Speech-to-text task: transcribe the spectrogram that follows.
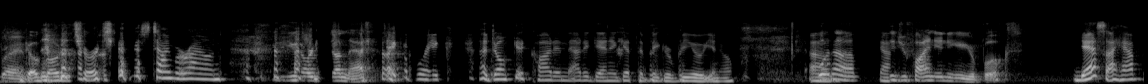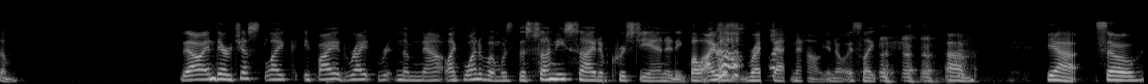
Right. go go to church this time around. You'd already done that. Take a break. Uh, Don't get caught in that again and get the bigger view. You know. what Um, um, yeah. did you find any of your books? yes, I have them. Now, and they're just like if I had write written them now. Like one of them was the sunny side of Christianity. Well, I would write that now. You know, it's like, um, yeah. So,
